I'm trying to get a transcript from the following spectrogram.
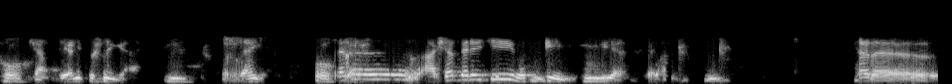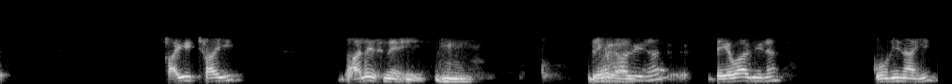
हो. आणि कृष्णही आहे. हो. तर. अशा तऱ्हेची भक्ती तर ठाई ठाई झालेच नाही. देवाविना देवाविना कोणी नाही.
